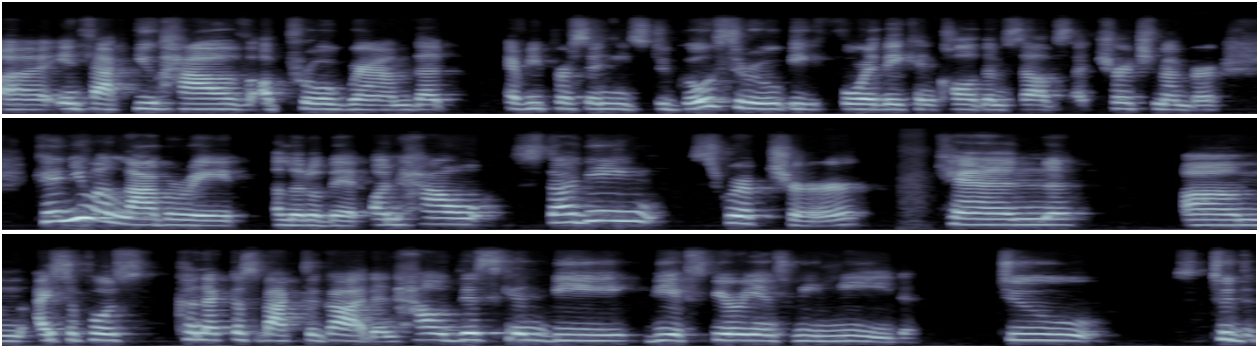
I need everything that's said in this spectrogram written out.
Uh, in fact, you have a program that every person needs to go through before they can call themselves a church member. Can you elaborate a little bit on how studying scripture can, um, I suppose, connect us back to God and how this can be the experience we need to to,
